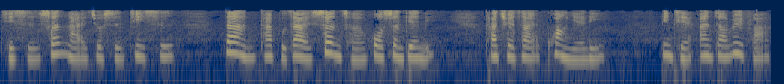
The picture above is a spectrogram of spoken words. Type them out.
其实生来就是祭司，但他不在圣城或圣殿里，他却在旷野里，并且按照律法，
